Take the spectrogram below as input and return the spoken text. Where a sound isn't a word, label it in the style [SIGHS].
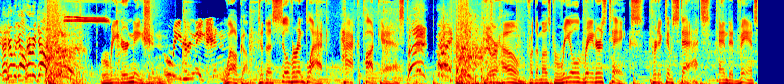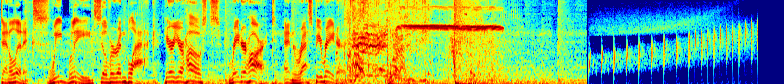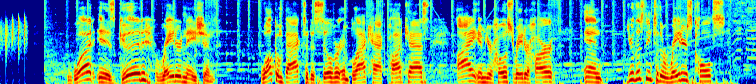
And here we go, here we go! Raider Nation. Raider Nation. Welcome to the Silver and Black Hack Podcast. Ready? Ready! Your home for the most real Raiders takes, predictive stats, and advanced analytics. We bleed silver and black. Here are your hosts, Raider Hart and Raspy Raider. What is good, Raider Nation? Welcome back to the Silver and Black Hack Podcast. I am your host, Raider Hart, and you're listening to the Raiders Colts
